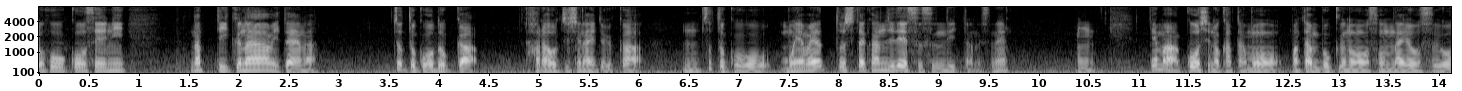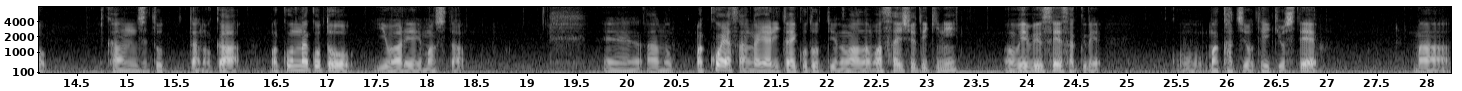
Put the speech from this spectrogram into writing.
う方向性になっていくなみたいなちょっとこうどっか腹落ちしないというか、うん、ちょっとこうモヤモヤとした感じで進んでいったんですね。うん、でまあ講師の方も、まあ、多分僕のそんな様子を感じ取ったのか、まあ、こんなことを言われました。えー、あのまあ、小屋さんがやりたいことっていうのは、まあ、最終的に、まあ、ウェブ制作でこう、まあ、価値を提供してま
